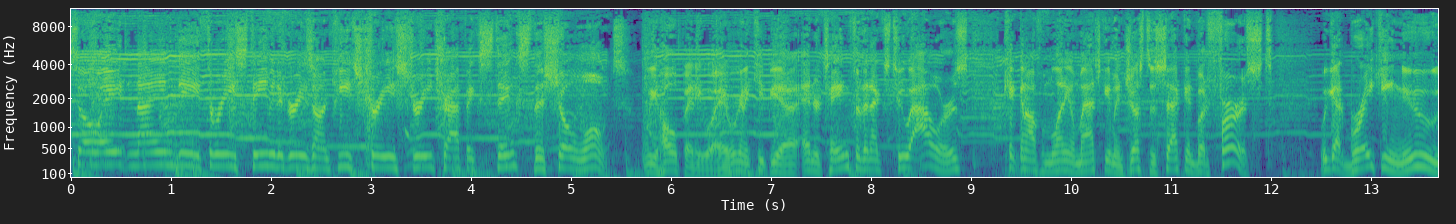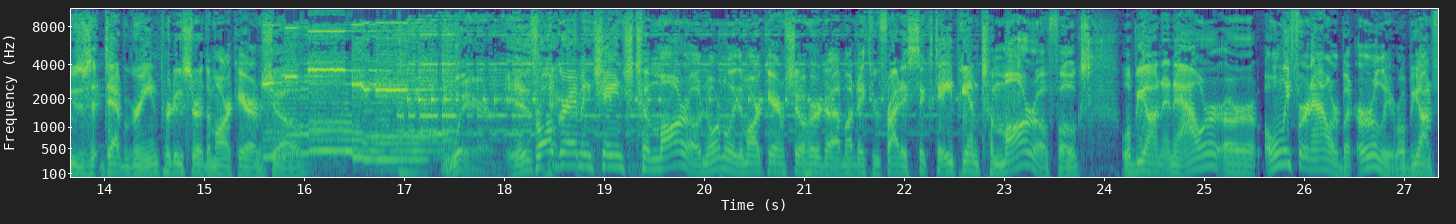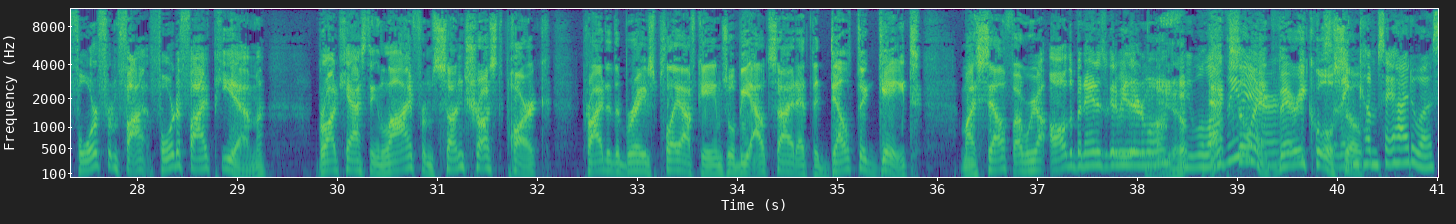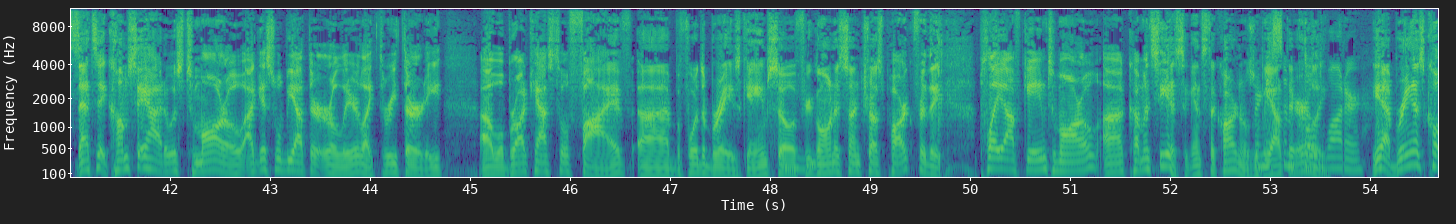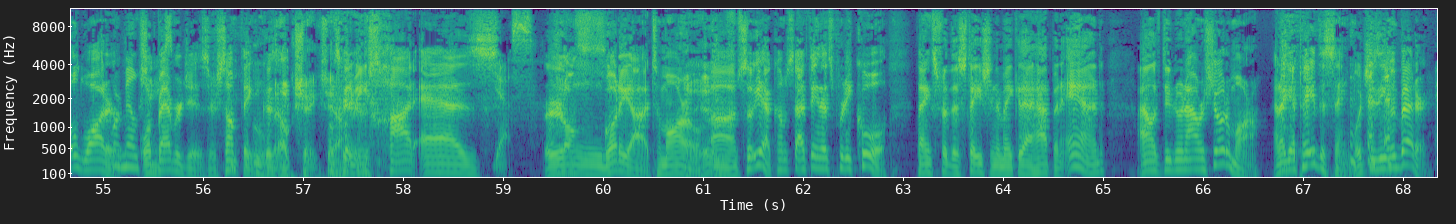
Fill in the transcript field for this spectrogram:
608 93 steamy degrees on Peachtree Street. Traffic stinks. This show won't. We hope, anyway. We're going to keep you entertained for the next two hours, kicking off a Millennial Match Game in just a second. But first, we got breaking news. Deb Green, producer of The Mark Arum Show. Where is Programming change tomorrow. Normally, The Mark Arum Show heard uh, Monday through Friday, 6 to 8 p.m. Tomorrow, folks, we'll be on an hour or only for an hour, but earlier. We'll be on 4 from 5, 4 to 5 p.m broadcasting live from SunTrust Park. Prior to the Braves playoff games, we'll be outside at the Delta Gate. Myself, are we all the bananas going to be there tomorrow? Yep. We will all be Excellent. there. Very cool. So they can come say hi to us. That's it. Come say hi to us tomorrow. I guess we'll be out there earlier, like three thirty. Uh, we'll broadcast till five uh, before the Braves game. So if you're Mm-hmm. going to SunTrust Park for the playoff game tomorrow, uh, come and see us against the Cardinals. Bring we'll be us out some there cold early. water. Yeah, bring us cold water Or milkshakes. or beverages or something. Ooh, 'cause milkshakes, It's yeah. going to be Yes. hot as Yes. Longoria tomorrow. Uh, so yeah, come. I think that's pretty cool. Thanks for the station to make that happen. And I don't have to do an hour show tomorrow, and I get paid the same, which is even better.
